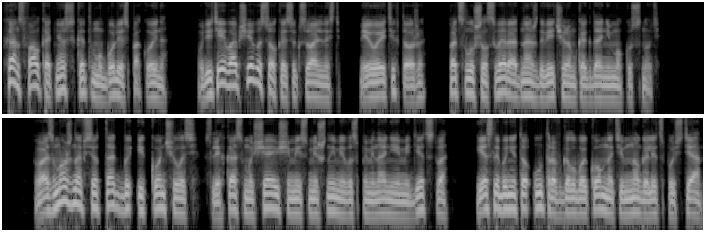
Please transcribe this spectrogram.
Ханс Фалк отнесся к этому более спокойно. У детей вообще высокая сексуальность, и у этих тоже. Подслушал Свера однажды вечером, когда не мог уснуть. Возможно, все так бы и кончилось слегка смущающими и смешными воспоминаниями детства, если бы не то утро в голубой комнате много лет спустя,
